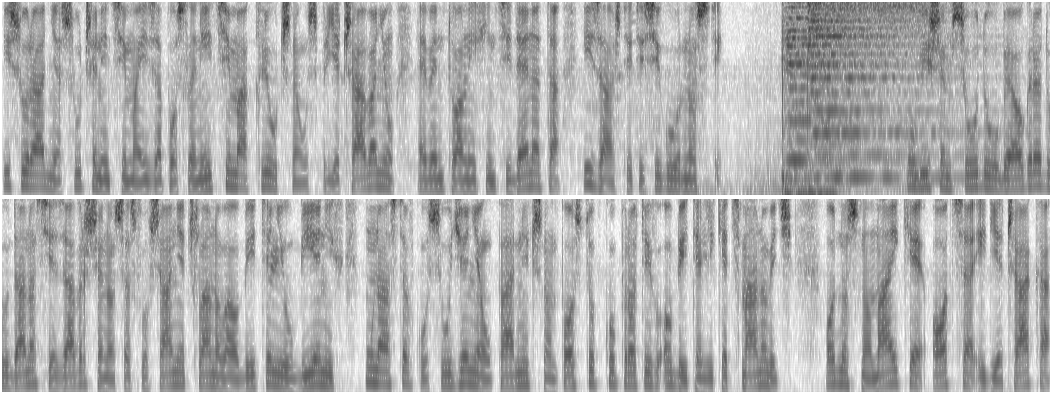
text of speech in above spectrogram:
i suradnja s učenicima i zaposlenicima ključna u spriječavanju eventualnih incidenata i zaštiti sigurnosti. posti. U Višem sudu u Beogradu danas je završeno saslušanje članova obitelji ubijenih u nastavku suđenja u parničnom postupku protiv obitelji Kecmanović, odnosno majke, oca i dječaka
